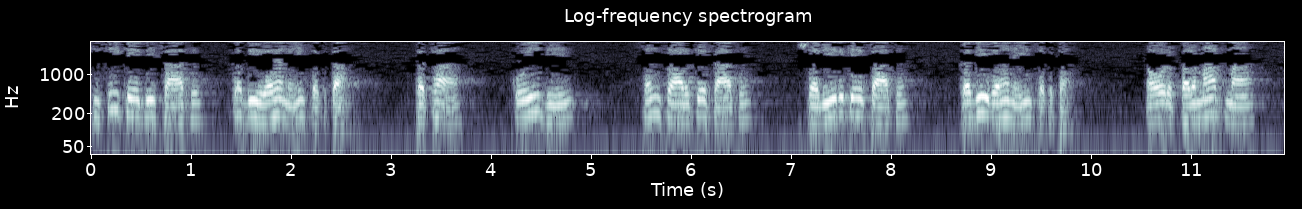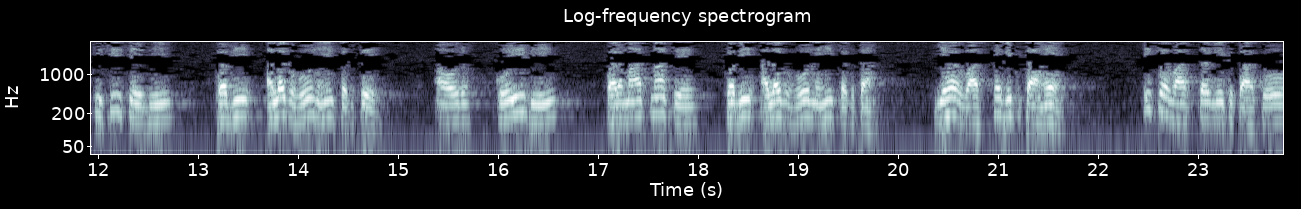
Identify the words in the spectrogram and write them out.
किसी के भी साथ कभी रह नहीं सकता, तथा कोई भी संसार के साथ, शरीर के साथ कभी रह नहीं सकता, और परमात्मा किसी से भी कभी अलग हो नहीं सकते, और कोई भी परमात्मा से कभी अलग हो नहीं सकता। यह वास्तविकता है। इस वास्तविकता को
